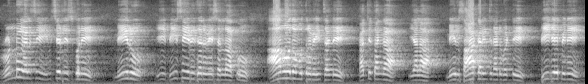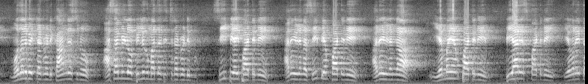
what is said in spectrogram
రెండు కలిసి ఇనిషియేట్ తీసుకొని మీరు ఈ బీసీ రిజర్వేషన్లకు ఆమోద ముద్ర వేయించండి. ఖచ్చితంగా ఇలా మీరు సహకరించినటువంటి బీజేపీని మొదలుపెట్టినటువంటి కాంగ్రెస్ను అసెంబ్లీలో బిల్లుకు మద్దతు ఇచ్చినటువంటి సిపిఐ పార్టీని అదేవిధంగా సిపిఎం పార్టీని అదేవిధంగా ఎంఐఎం పార్టీని బీఆర్ఎస్ పార్టీని ఎవరైతే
